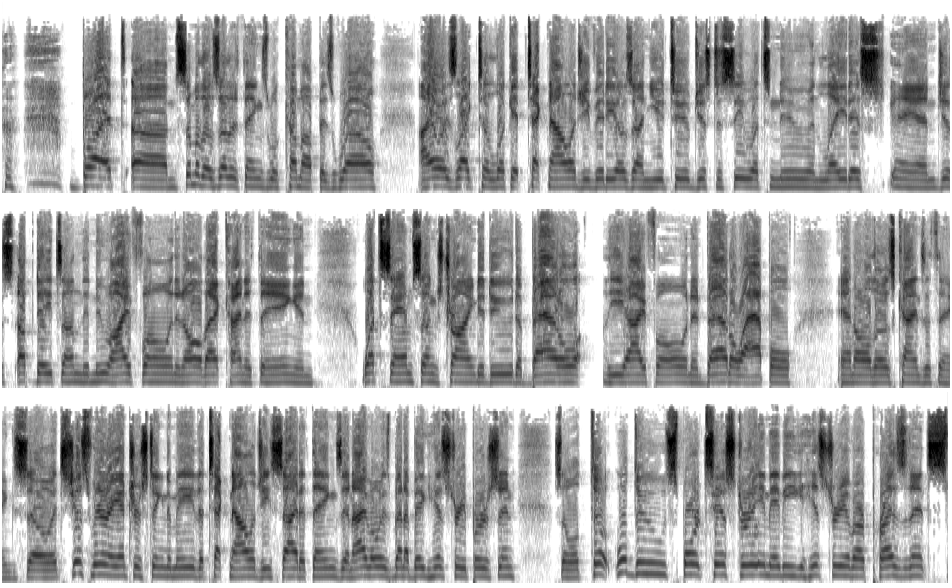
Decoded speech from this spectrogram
but um, some of those other things will come up as well. I always like to look at technology videos on YouTube just to see what's new and latest and just updates on the new iPhone and all that kind of thing and what Samsung's trying to do to battle the iPhone and battle Apple and all those kinds of things. So it's just very interesting to me the technology side of things, and I've always been a big history person. So we'll t- we'll do sports history, maybe history of our presidents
